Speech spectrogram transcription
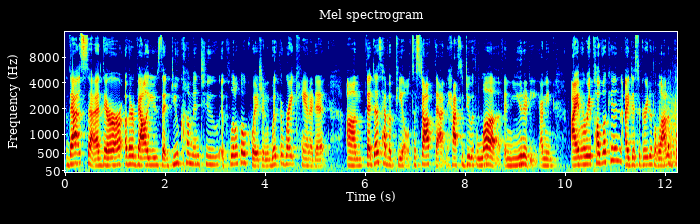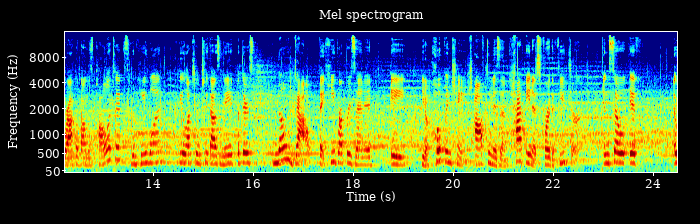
That said, there are other values that do come into a political equation with the right candidate um, that does have appeal to stop that. It has to do with love and unity. I mean, I am a Republican. I disagreed with a lot of Barack Obama's politics when he won the election in 2008, but there's no doubt that he represented a you know hope and change, optimism, happiness for the future. And so if a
